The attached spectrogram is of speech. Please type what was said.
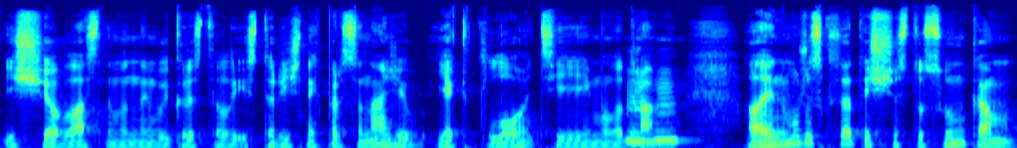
і що власне вони використали історичних персонажів як тло цієї мелодрами. Мгм. Але я не можу сказати, що стосункам.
